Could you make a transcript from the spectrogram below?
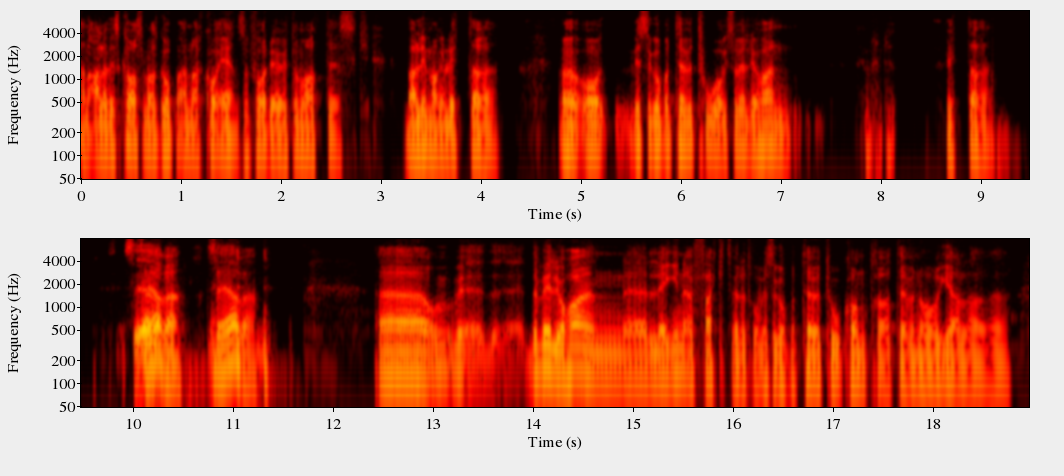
eller hvis hva som helst går på NRK1, så får de automatisk veldig mange lyttere. Og, og hvis det går på TV 2 òg, så vil de jo ha en lyttere. Seere. Seere. Eh, det vil jo ha en eh, lignende effekt, vil jeg tro, hvis det går på TV2 kontra TV Norge, eller eh,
